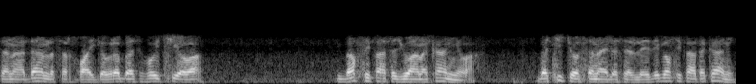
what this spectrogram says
سەنادان لەسەر خی گەورە بەس هۆی چیەوە بە صفاتە جوانەکانیەوە بەچی تۆ سەنای لەسەر لێدەی بە صفاتەکانی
